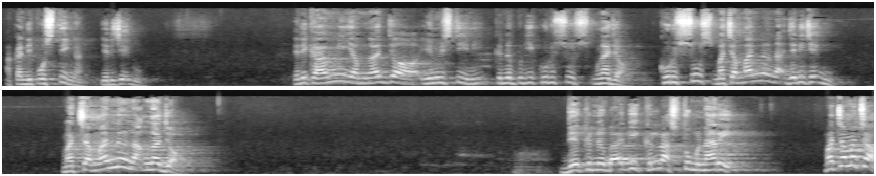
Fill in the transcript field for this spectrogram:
Akan dipostingkan jadi cikgu. Jadi kami yang mengajar universiti ni kena pergi kursus mengajar. Kursus macam mana nak jadi cikgu. Macam mana nak mengajar. Dia kena bagi kelas tu menarik. Macam-macam.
